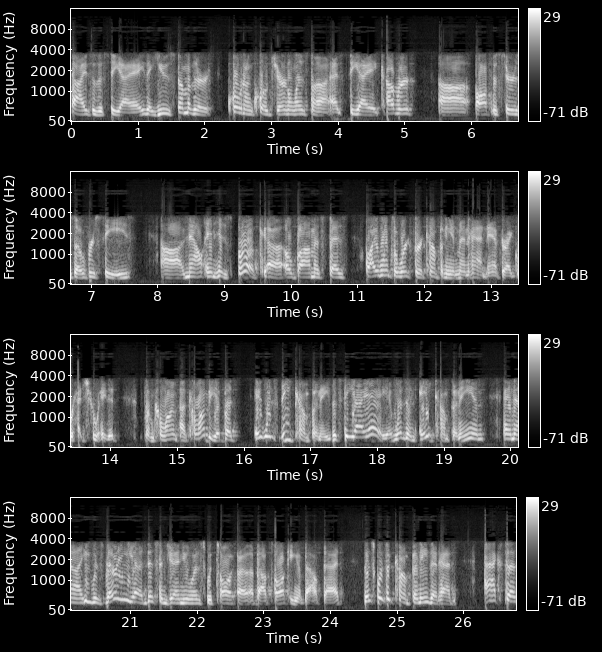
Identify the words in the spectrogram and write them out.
ties to the CIA. They used some of their quote unquote journalists uh, as CIA cover uh, officers overseas. Uh, now, in his book, uh, Obama says, "Oh, I went to work for a company in Manhattan after I graduated from Colum- uh, Columbia, but it was the company, the CIA. It wasn't a company, and and uh, he was very uh, disingenuous with talk uh, about talking about that. This was a company that had access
